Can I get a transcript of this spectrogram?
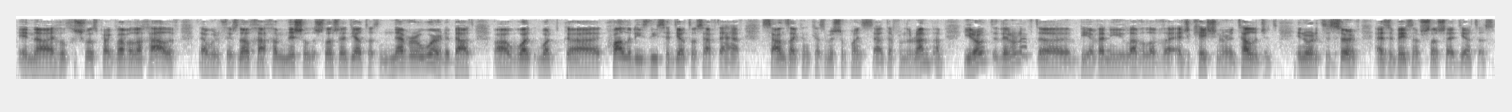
in uh, Hilchos Shvuos Paragvav Alach Aleph that if there's no Chacham Nishal the Shlosh Adiotos, never a word about uh, what what uh, qualities these Hadiotos have to have. Sounds like, and Kesef Mishneh points out that from the Rambam, you don't they don't have to be of any level of uh, education or intelligence in order to serve as a basin of Shlosha Adiotos.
